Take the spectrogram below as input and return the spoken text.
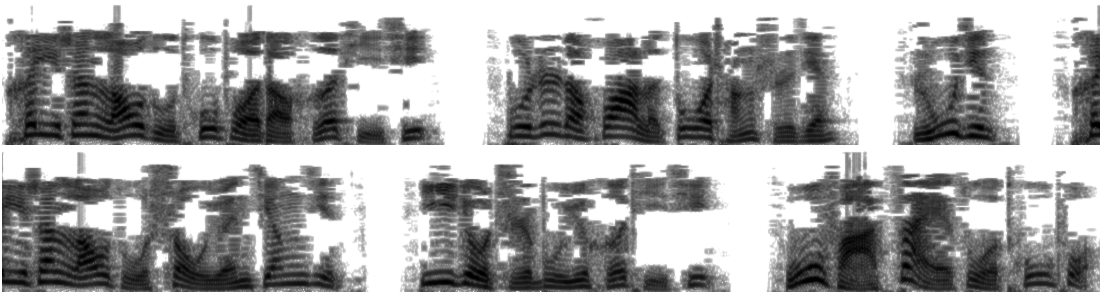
黑山老祖突破到合体期，不知道花了多长时间。如今黑山老祖寿元将近，依旧止步于合体期，无法再做突破。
